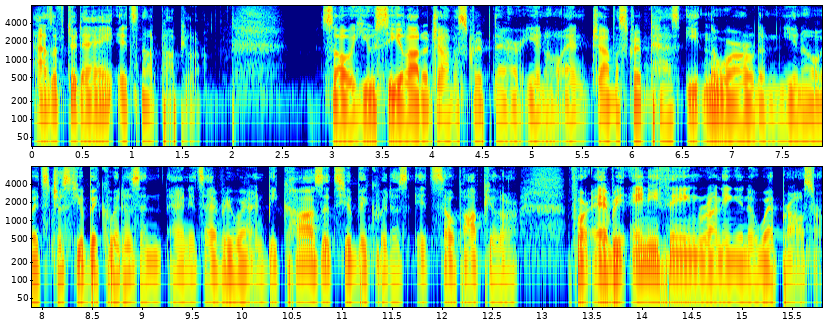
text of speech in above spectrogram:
as of today, it's not popular. So you see a lot of JavaScript there, you know, and JavaScript has eaten the world and, you know, it's just ubiquitous and, and it's everywhere. And because it's ubiquitous, it's so popular for every anything running in a web browser.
